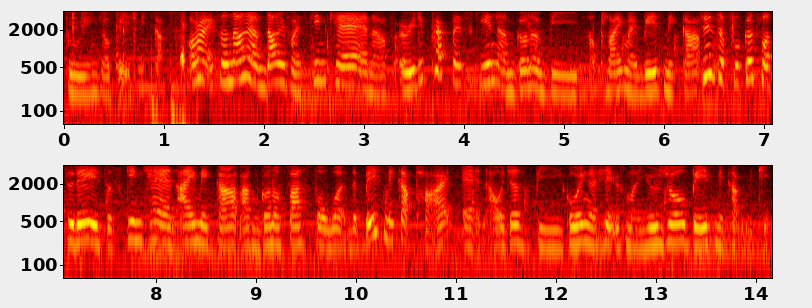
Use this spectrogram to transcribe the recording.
doing your base makeup. Alright, so now that I'm done with my skincare and I've already prepped my skin, I'm gonna be applying my base makeup. Since the focus for today is the skincare and eye makeup, I'm gonna fast forward the base makeup part and I'll just be going ahead with my usual base makeup routine.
